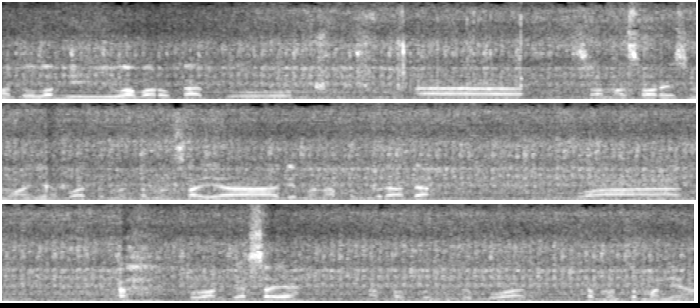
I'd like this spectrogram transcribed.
Warahmatullahi wabarakatuh. Uh, Selamat sore semuanya buat teman-teman saya di mana pun berada Buat uh, keluarga saya Ataupun juga buat teman-teman yang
